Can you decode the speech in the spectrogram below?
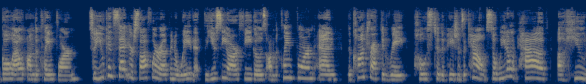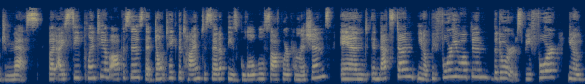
go out on the claim form so you can set your software up in a way that the UCR fee goes on the claim form and the contracted rate posts to the patient's account. So we don't have a huge mess. But I see plenty of offices that don't take the time to set up these global software permissions. And and that's done you know before you open the doors before you know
